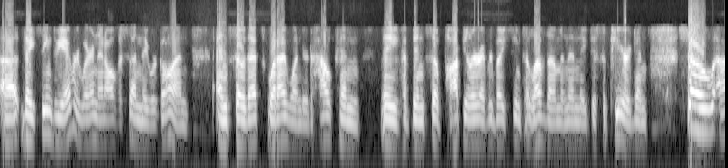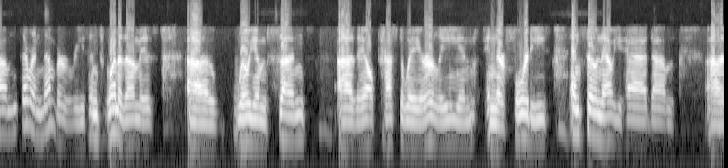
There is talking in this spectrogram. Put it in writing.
uh, they seemed to be everywhere, and then all of a sudden they were gone. And so that's what I wondered: how can they have been so popular? Everybody seemed to love them, and then they disappeared. And so um, there were a number of reasons. One of them is uh, William's sons. Uh, they all passed away early in in their 40s, and so now you had um, uh,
